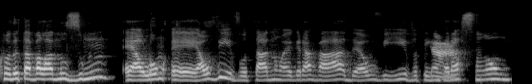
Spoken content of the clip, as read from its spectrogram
quando eu estava lá no Zoom, é, aula, é ao vivo, tá? Não é gravado, é ao vivo, tem ah. interação.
